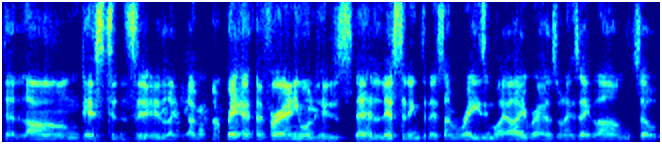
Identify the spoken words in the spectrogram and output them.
the long distance uh, like I'm, I'm, for anyone who's uh, listening to this i'm raising my eyebrows when i say long so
